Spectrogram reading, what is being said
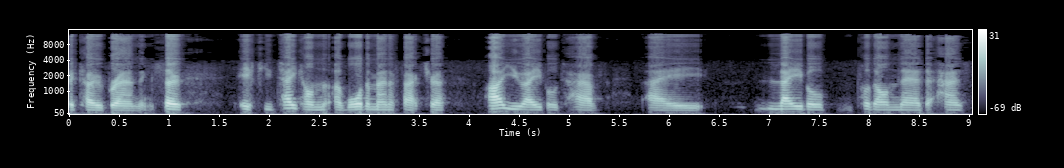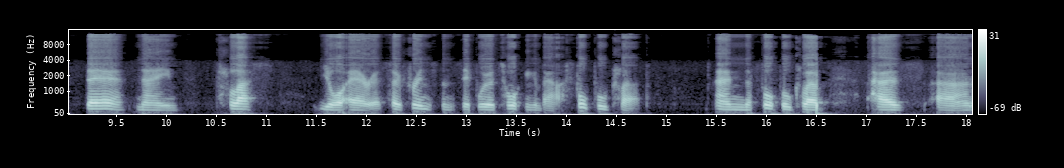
for co-branding. So if you take on a water manufacturer, are you able to have a label put on there that has their name plus your area? So for instance, if we were talking about a football club, and the football club has uh,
